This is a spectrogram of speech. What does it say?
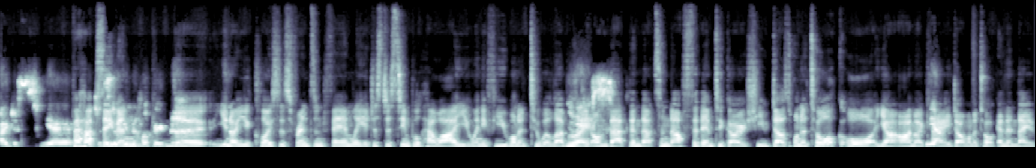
I just, yeah. Perhaps just even the, you know, your closest friends and family are just a simple, how are you? And if you wanted to elaborate yes. on that, then that's enough for them to go, she does want to talk, or yeah, I'm okay, yeah. don't want to talk. And then they,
